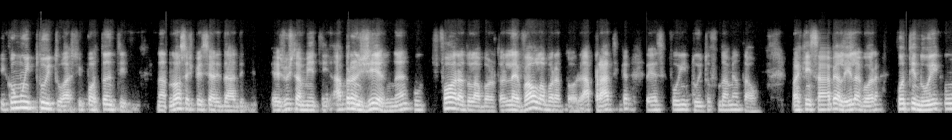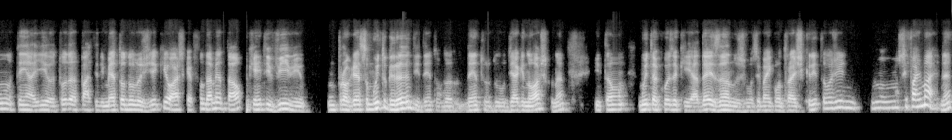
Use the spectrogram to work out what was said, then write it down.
E como o intuito, acho importante, na nossa especialidade, é justamente abranger né, o fora do laboratório, levar o laboratório à prática, esse foi o intuito fundamental. Mas quem sabe a Leila agora continue com, tem aí toda a parte de metodologia que eu acho que é fundamental, porque a gente vive um progresso muito grande dentro do, dentro do diagnóstico, né? Então, muita coisa que há 10 anos você vai encontrar escrita, hoje não, não se faz mais, né?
